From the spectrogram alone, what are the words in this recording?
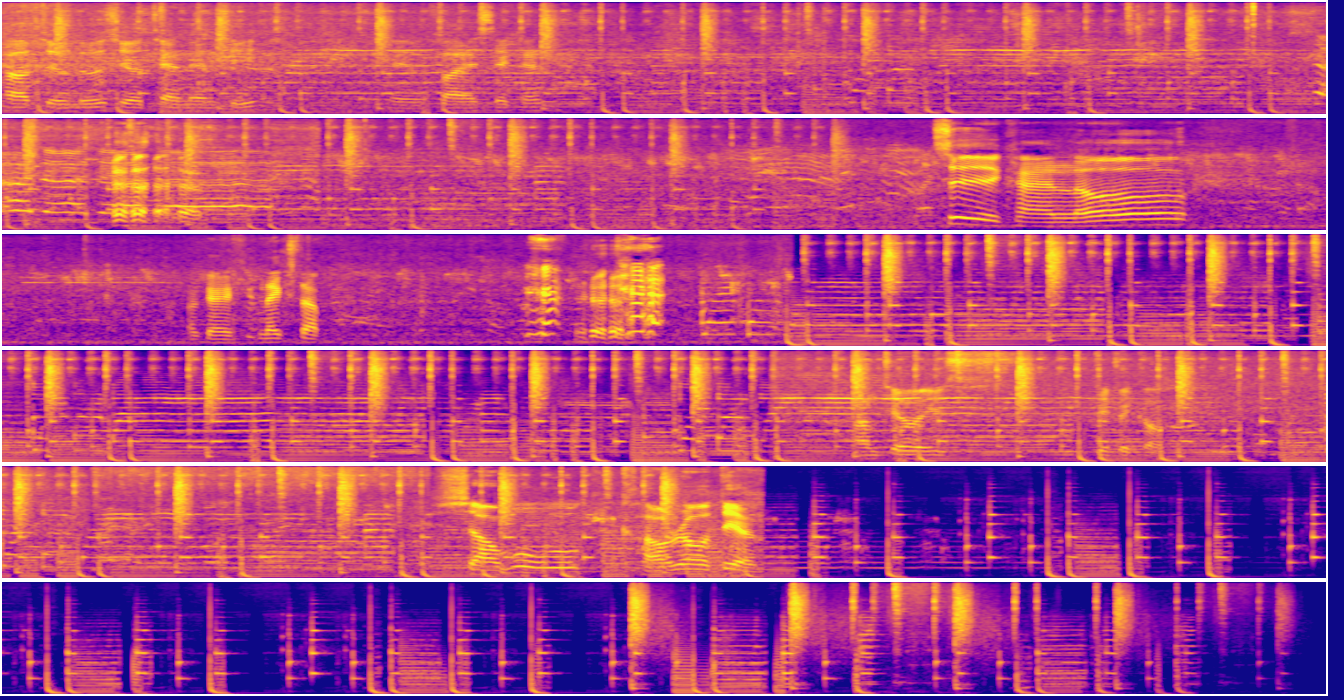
how to lose your 10 NT in 5 seconds. Da, da, da, Hello. Okay, next up. Until it's difficult. 小木屋烤肉店。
